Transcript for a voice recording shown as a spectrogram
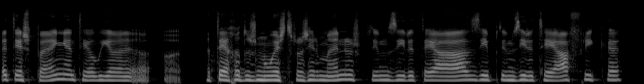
até Espanha, até ali a, a- a terra dos nuestros germanos, podemos ir até à Ásia, podemos ir até à África,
